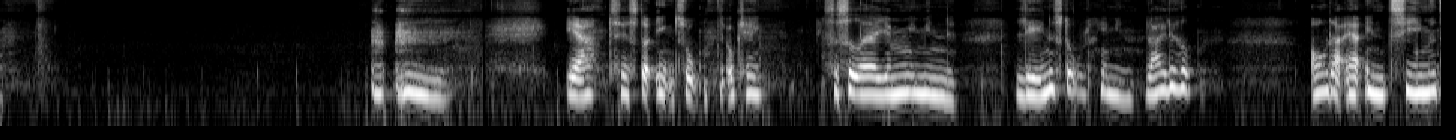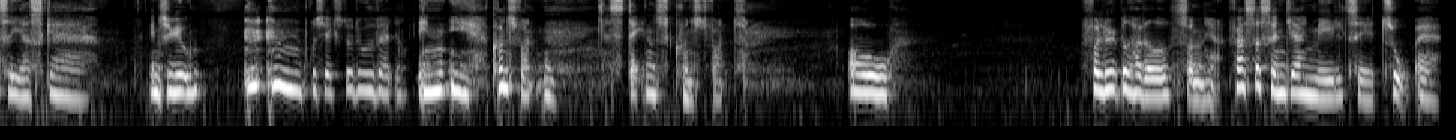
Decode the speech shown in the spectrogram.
Ja, tester 1, 2. Okay. Så sidder jeg hjemme i min lænestol i min lejlighed. Og der er en time til, jeg skal interviewe projektstøtteudvalget inde i Kunstfonden. Statens Kunstfond. Og forløbet har været sådan her. Først så sendte jeg en mail til to af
